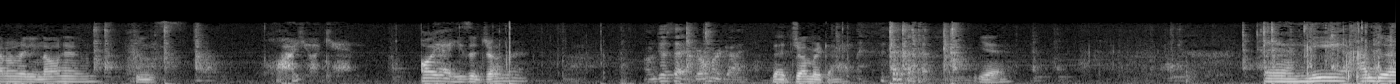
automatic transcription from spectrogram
I don't really know him. He's. Who are you again? Oh yeah, he's a drummer. I'm just that drummer guy. That drummer guy. Yeah. And me, I'm the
